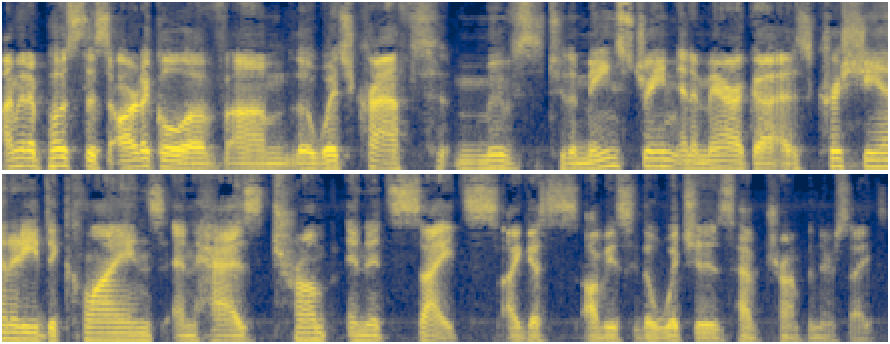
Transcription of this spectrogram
I'm going to post this article of um, the witchcraft moves to the mainstream in America as Christianity declines and has Trump in its sights. I guess obviously the witches have Trump in their sights.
